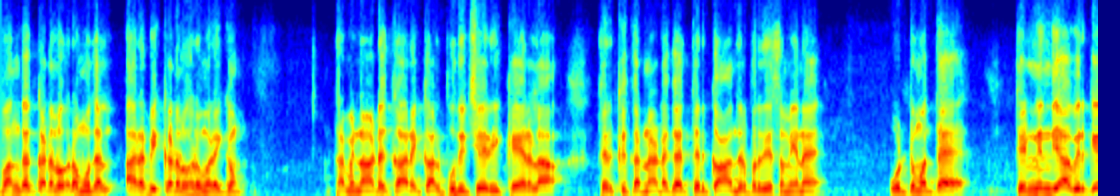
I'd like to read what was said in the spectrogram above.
வங்கக் கடலோரம் முதல் அரபிக் கடலோரம் வரைக்கும் தமிழ்நாடு காரைக்கால் புதுச்சேரி கேரளா தெற்கு கர்நாடகா தெற்கு ஆந்திர பிரதேசம் என ஒட்டுமொத்த தென்னிந்தியாவிற்கே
